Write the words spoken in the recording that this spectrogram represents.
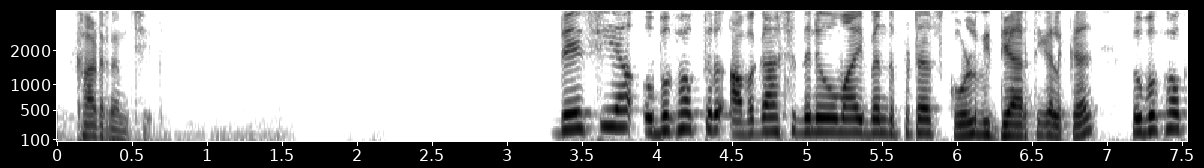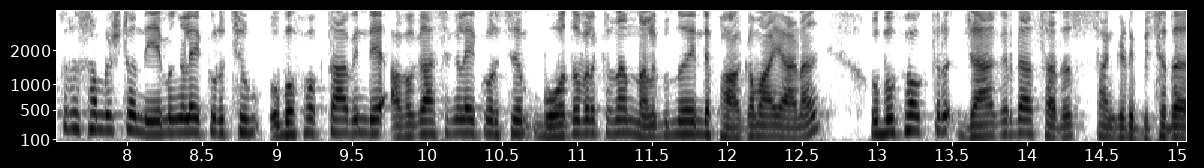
ഉദ്ഘാടനം ചെയ്തു. ദേശീയ ഉപഭോക്തൃ അവകാശ ദിനവുമായി ബന്ധപ്പെട്ട് സ്കൂൾ വിദ്യാർത്ഥികൾക്ക് ഉപഭോക്തൃ സംരക്ഷണ നിയമങ്ങളെക്കുറിച്ചും ഉപഭോക്താവിന്റെ അവകാശങ്ങളെക്കുറിച്ചും ബോധവൽക്കരണം നൽകുന്നതിന്റെ ഭാഗമായാണ് ഉപഭോക്തൃ ജാഗ്രതാ സദസ് സംഘടിപ്പിച്ചത്.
